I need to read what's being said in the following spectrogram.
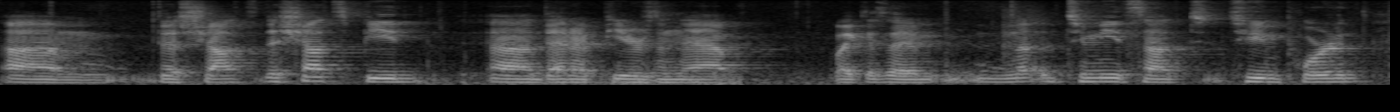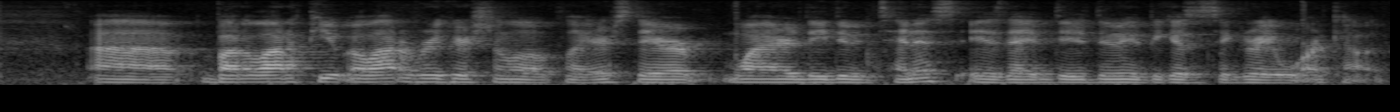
um, the shot, the shot speed uh, that appears in the app. Like I said, to me, it's not too important. Uh, but a lot of people, a lot of recreational level players, they're why are they doing tennis? Is that they're doing it because it's a great workout,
